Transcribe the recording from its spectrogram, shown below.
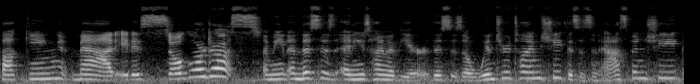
fucking mad. It is so gorgeous. I mean, and this is any time of year. This is a wintertime cheek. This is an aspen cheek.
